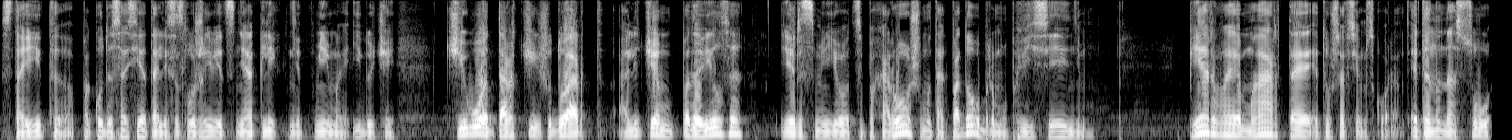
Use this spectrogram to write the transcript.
Стоит, покуда сосед али сослуживец не окликнет мимо, идучи. «Чего торчишь, Эдуард? Али чем подавился?» И рассмеется по-хорошему, так по-доброму, по-весеннему. 1 марта, это уж совсем скоро. Это на носу.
